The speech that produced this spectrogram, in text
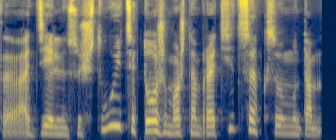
как-то отдельно существуете, тоже можно обратиться к своему там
